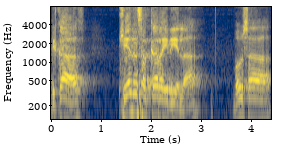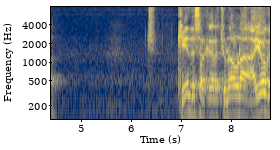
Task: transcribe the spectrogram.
ಬಿಕಾಸ್ ಕೇಂದ್ರ ಸರ್ಕಾರ ಇದೆಯಲ್ಲ, ಬಹುಶಃ ಕೇಂದ್ರ ಸರ್ಕಾರ ಚುನಾವಣಾ ಆಯೋಗ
